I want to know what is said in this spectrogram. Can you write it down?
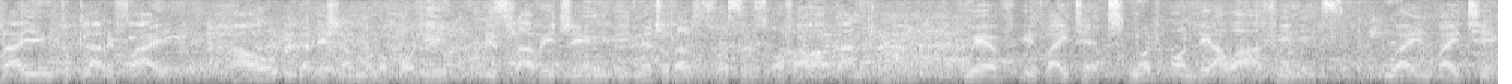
trying to clarify how international monopoly is ravaging the natural resources of our country. We have invited not only our affiliates, we are inviting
